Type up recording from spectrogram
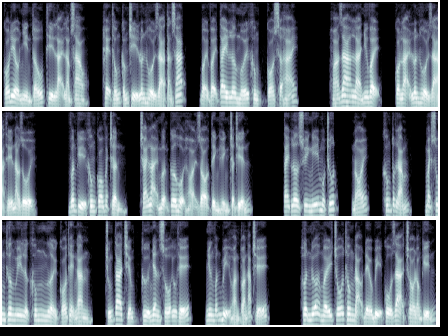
có điều nhìn thấu thì lại làm sao, hệ thống cấm chỉ luân hồi giả tàn sát, bởi vậy Taylor mới không có sợ hãi. Hóa ra là như vậy, còn lại luân hồi giả thế nào rồi? Vân Kỳ không có vạch trần, trái lại mượn cơ hội hỏi dò tình hình trận chiến. Taylor suy nghĩ một chút, nói, không tốt lắm, mạch sung thương uy lực không người có thể ngăn, chúng ta chiếm cư nhân số ưu thế, nhưng vẫn bị hoàn toàn áp chế. Hơn nữa mấy chỗ thông đạo đều bị cổ dạ cho đóng kín.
